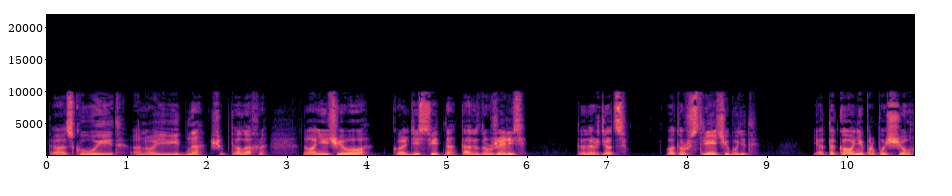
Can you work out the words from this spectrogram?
«Тоскует, оно и видно», — шептал Ахра. «Но ничего, коль действительно так сдружились, то дождется. Вот уж встреча будет. Я такого не пропущу.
